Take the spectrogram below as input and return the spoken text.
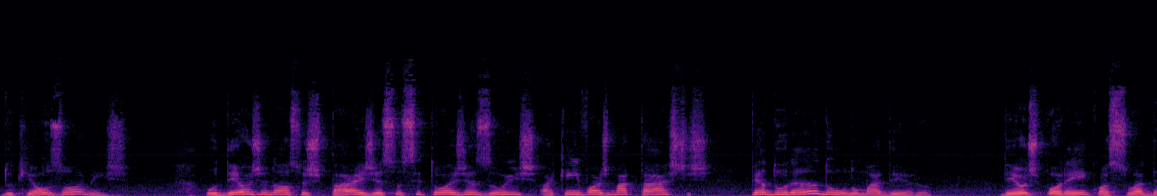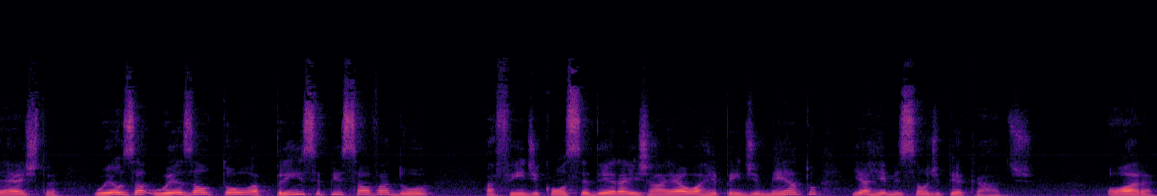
do que aos homens. O Deus de nossos pais ressuscitou a Jesus, a quem vós matastes, pendurando-o no madeiro. Deus, porém, com a sua destra, o exaltou a príncipe e salvador, a fim de conceder a Israel arrependimento e a remissão de pecados. Ora,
